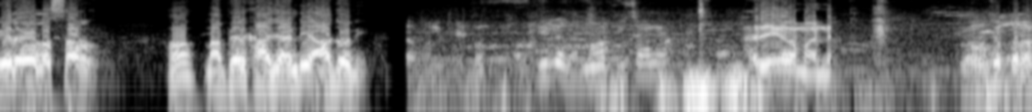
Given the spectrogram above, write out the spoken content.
వేరే వాళ్ళు వస్తారు. నా పేరు ఖాజా అండి. ఆదోని. అదే కదా చెప్తారా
